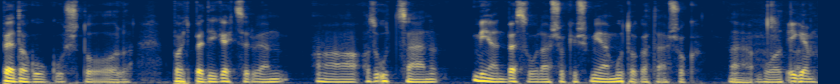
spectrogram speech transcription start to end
pedagógustól, vagy pedig egyszerűen uh, az utcán milyen beszólások és milyen mutogatások voltak. Igen,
